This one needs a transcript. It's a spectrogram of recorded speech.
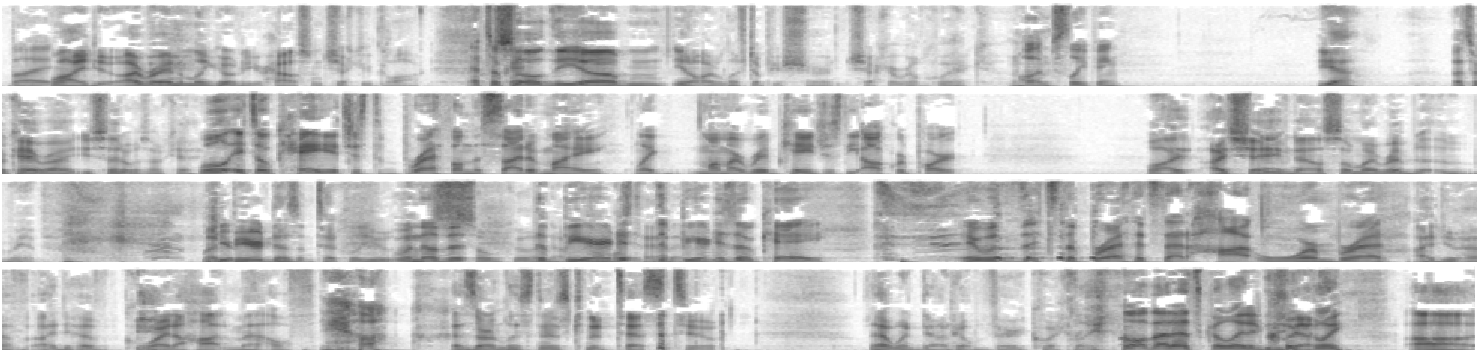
but Well, I do. I randomly go to your house and check your Glock. that's okay. So the, um, you know, I lift up your shirt and check it real quick. while I'm sleeping, Yeah, that's okay, right? You said it was okay. well, it's okay. It's just the breath on the side of my like on my rib cage is the awkward part. Well, I, I shave now, so my rib, uh, rib, my Your- beard doesn't tickle you. Well, no, the so good. the beard the it. beard is okay. it was it's the breath. It's that hot, warm breath. I do have I do have quite a hot mouth, Yeah. as our listeners can attest to. That went downhill very quickly. Oh, that escalated quickly. Yeah. Uh,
